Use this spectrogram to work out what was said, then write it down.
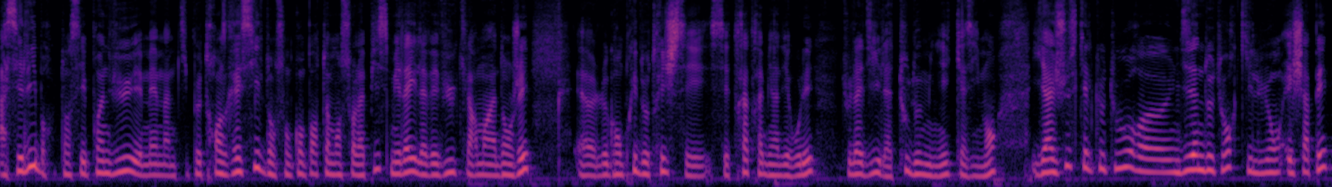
assez libre dans ses points de vue et même un petit peu transgressif dans son comportement sur la piste. Mais là, il avait vu clairement un danger. Le Grand Prix d'Autriche s'est très très bien déroulé. Tu l'as dit, il a tout dominé quasiment. Il y a juste quelques tours, une dizaine de tours qui lui ont échappé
